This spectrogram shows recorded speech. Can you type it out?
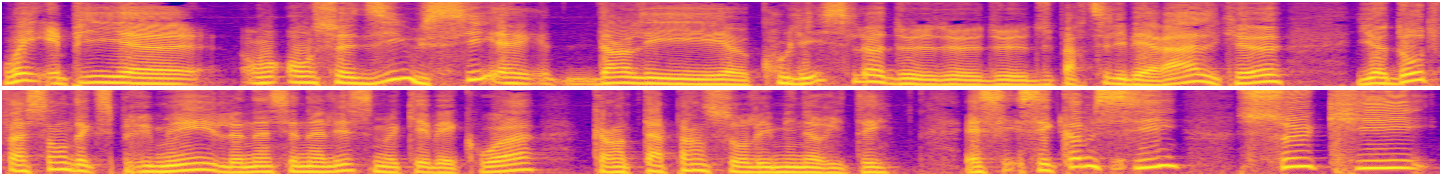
Oui, et puis euh, on, se dit aussi euh, dans les euh, coulisses de, du Parti libéral que il y a d'autres façons d'exprimer le nationalisme québécois qu'en tapant sur les minorités. C'est comme si ceux qui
